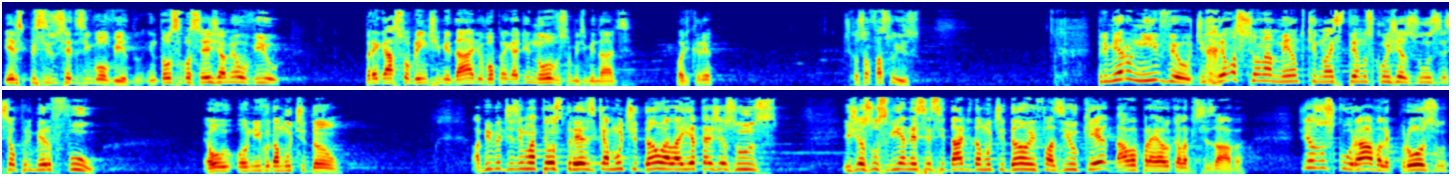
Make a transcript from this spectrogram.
E eles precisam ser desenvolvidos. Então se você já me ouviu pregar sobre intimidade, eu vou pregar de novo sobre intimidade. Pode crer? Acho que eu só faço isso. Primeiro nível de relacionamento que nós temos com Jesus, esse é o primeiro full. É o, o nível da multidão. A Bíblia diz em Mateus 13 que a multidão ela ia até Jesus. E Jesus via a necessidade da multidão e fazia o quê? Dava para ela o que ela precisava. Jesus curava leproso,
